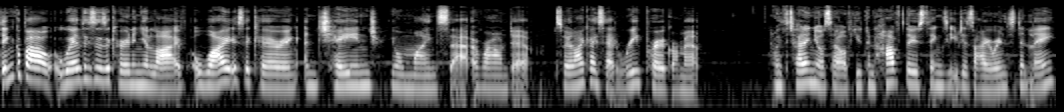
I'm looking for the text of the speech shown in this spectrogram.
think about where this is occurring in your life, why it's occurring, and change your mindset around it. So, like I said, reprogram it with telling yourself you can have those things that you desire instantly,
